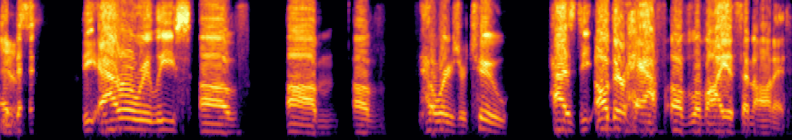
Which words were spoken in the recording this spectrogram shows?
and yes. then the Arrow release of um, of Hellraiser 2 has the other half of Leviathan on it.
